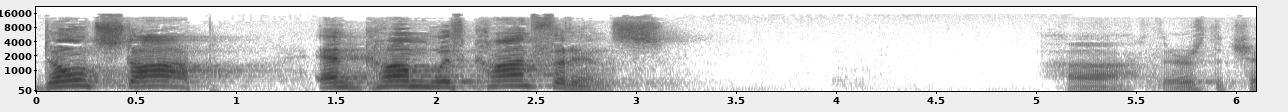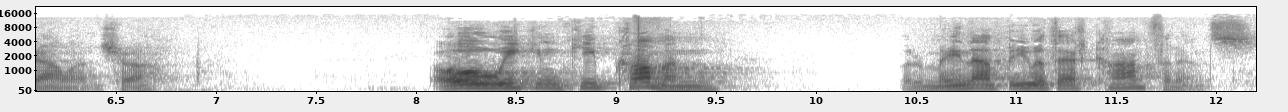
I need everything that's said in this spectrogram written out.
don't stop and come with confidence. Ah, there's the challenge, huh? Oh, we can keep coming, but it may not be with that confidence.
